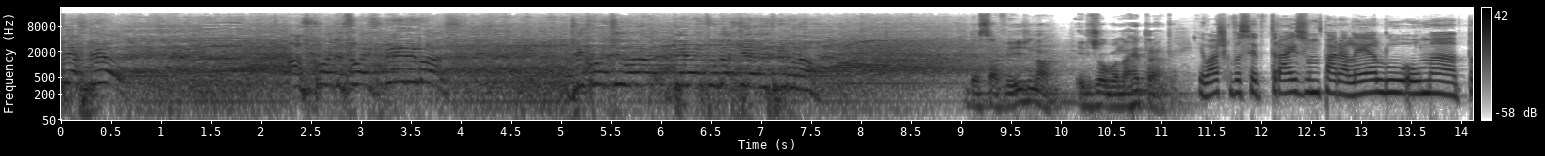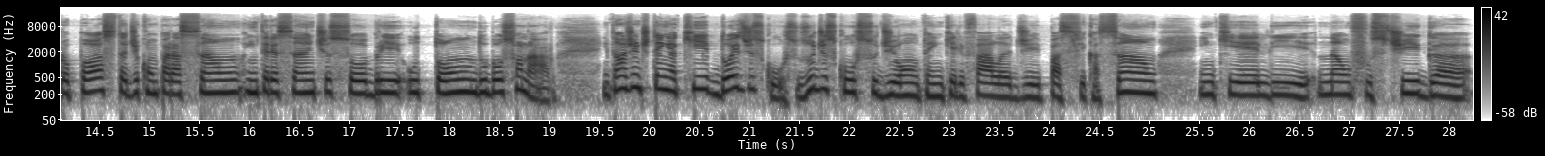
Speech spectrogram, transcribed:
perdeu as condições mínimas de continuar dentro daquele tribunal. Dessa vez, não. Ele jogou na retranca. Eu acho que você traz um paralelo ou uma proposta de comparação interessante sobre o tom do Bolsonaro. Então, a gente tem aqui dois discursos. O discurso de ontem, em que ele fala de pacificação, em que ele não fustiga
